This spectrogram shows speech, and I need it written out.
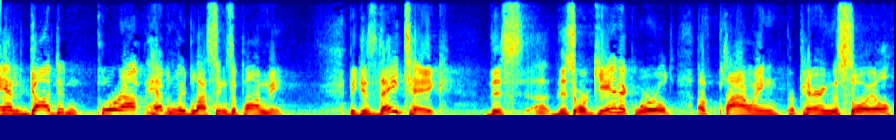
and God didn't pour out heavenly blessings upon me. Because they take this, uh, this organic world of plowing, preparing the soil,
